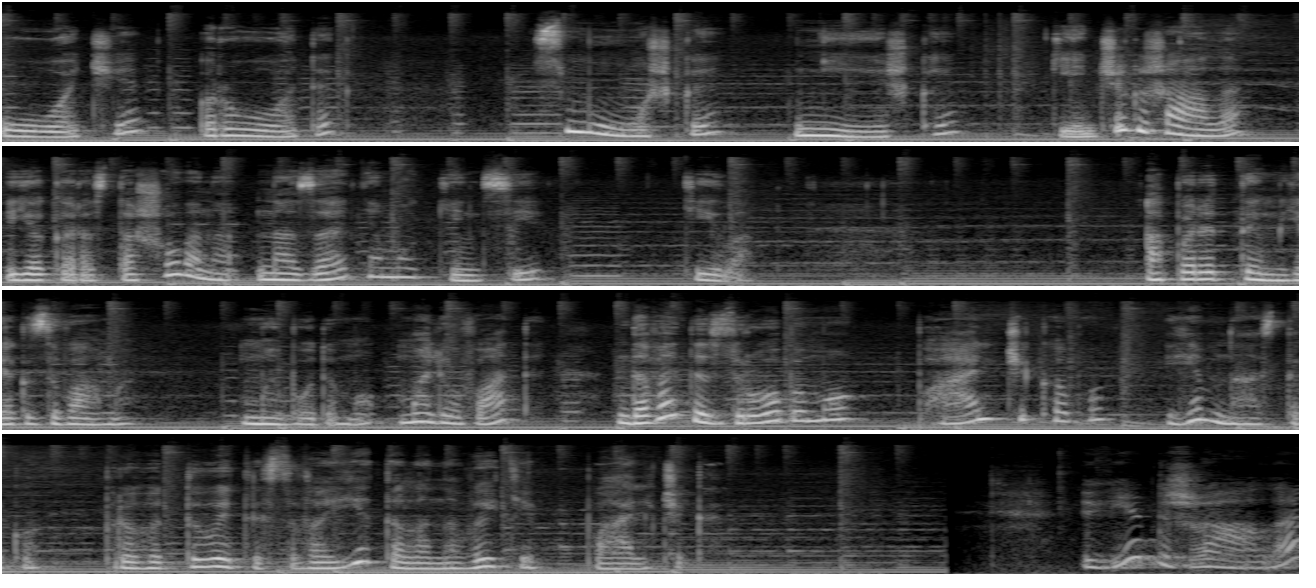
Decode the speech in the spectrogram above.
очі, ротик, смужки, ніжки, кінчик жала, яке розташовано на задньому кінці тіла. А перед тим, як з вами ми будемо малювати, давайте зробимо пальчикову гімнастику. Приготуйте свої талановиті пальчики. Від жала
